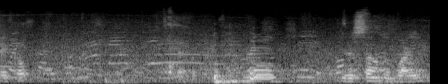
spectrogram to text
Echo? The sound on violin?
